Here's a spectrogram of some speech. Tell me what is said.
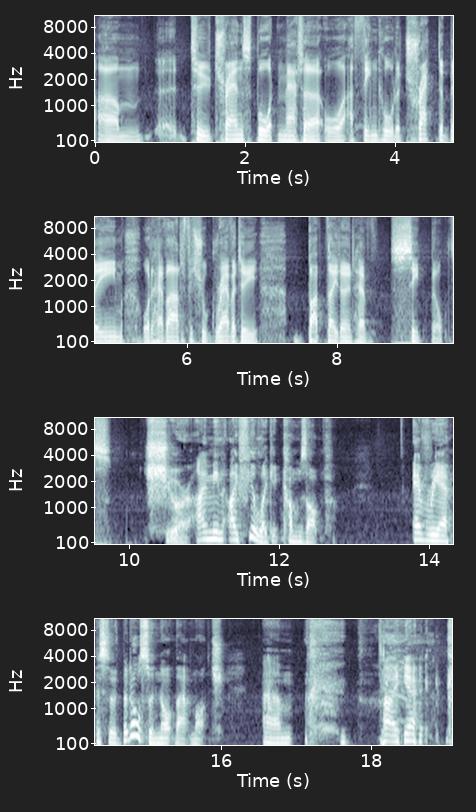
um, uh, to transport matter or a thing called a tractor beam or to have artificial gravity, but they don't have seatbelts. Sure. I mean, I feel like it comes up every episode, but also not that much. Um, I, uh,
